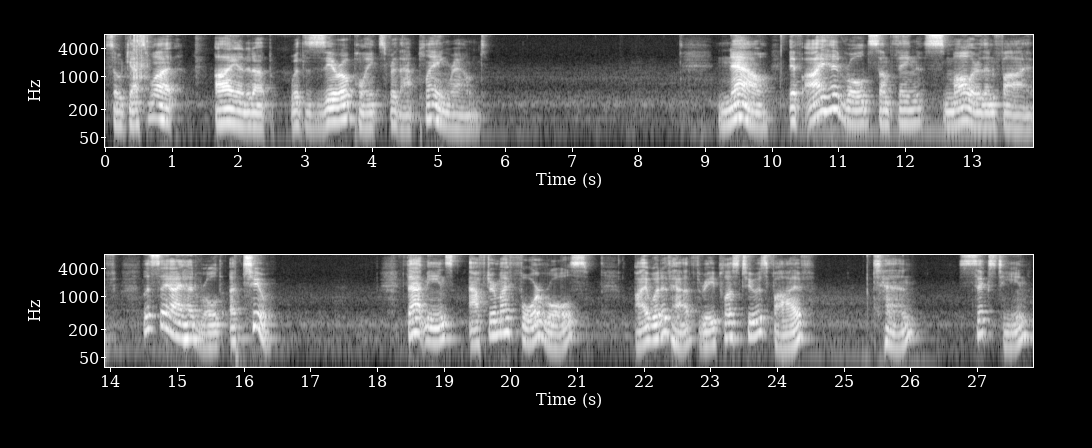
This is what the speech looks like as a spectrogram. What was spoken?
So guess what? I ended up with zero points for that playing round. Now, if I had rolled something smaller than 5, let's say I had rolled a 2. That means after my four rolls, I would have had 3 plus 2 is 5, 10, 16,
